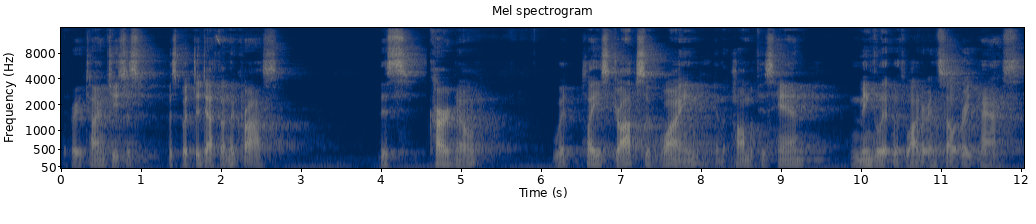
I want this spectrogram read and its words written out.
the very time Jesus was put to death on the cross, this cardinal would place drops of wine in the palm of his hand, mingle it with water, and celebrate Mass.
